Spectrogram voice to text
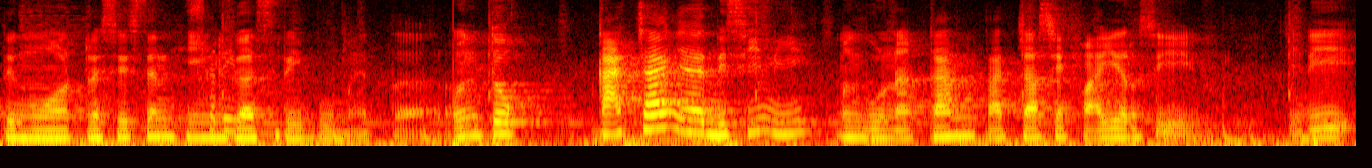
dengan water resistant hingga 1000 meter. Untuk kacanya di sini menggunakan kaca sapphire sih. Jadi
